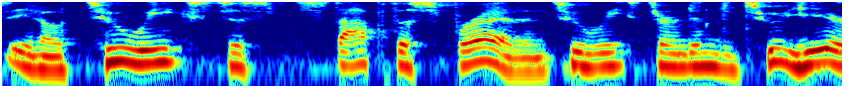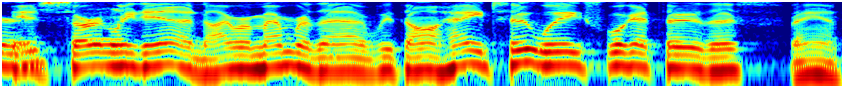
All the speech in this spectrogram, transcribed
you know two weeks to stop the spread, and two weeks turned into two years. It certainly did. I remember that. We thought, hey, two weeks, we'll get through this, man.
